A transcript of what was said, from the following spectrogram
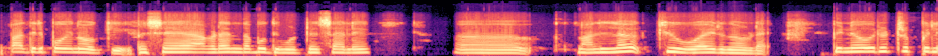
അപ്പം അതിൽ പോയി നോക്കി. പക്ഷേ അവിടെ എന്താ ബുദ്ധിമുട്ട് വെച്ചാൽ നല്ല ക്യൂ ആയിരുന്നു അവിടെ. പിന്നെ ഒരു ട്രിപ്പിൽ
